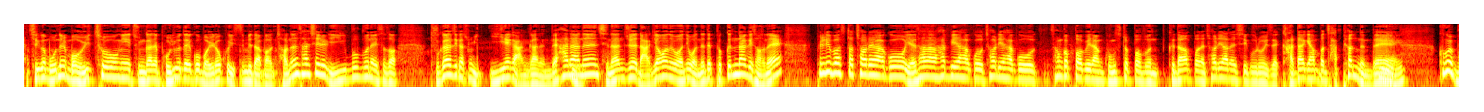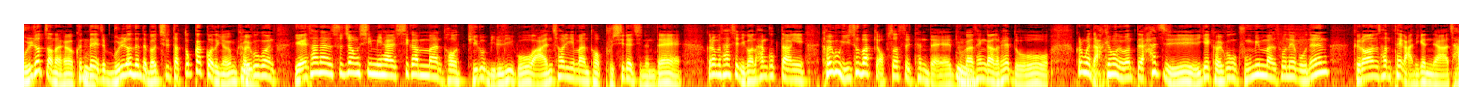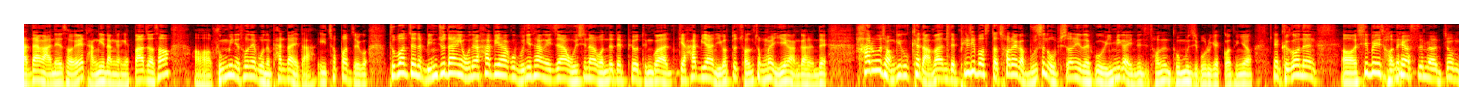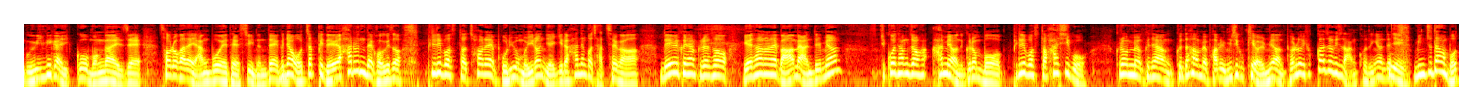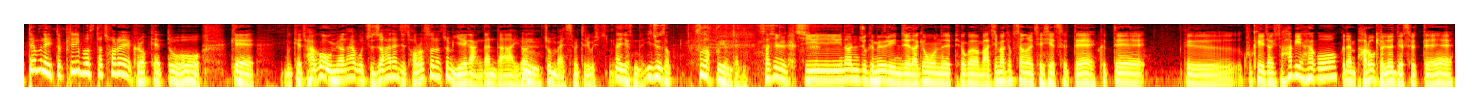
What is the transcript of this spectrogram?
지금 오늘 뭐 의총이 중간에 보류되고 뭐 이렇고 있습니다. 뭐 저는 사실 이 부분에 있어서 두 가지가 좀 이해가 안 가는데 하나는 음. 지난주에 나경원 의원이 원내대표 끝나기 전에 필리버스터 철회하고 예산안 합의하고 처리하고 선거법이랑 공수처법은 그 다음번에 처리하는 식으로 이제 가닥이 한번 잡혔는데 네. 그걸 물렸잖아요. 근데 음. 이제 물렸는데 며칠 있다 똑같거든요. 그럼 결국은 음. 예산안 수정 심의할 시간만 더 뒤로 밀리고 안 처리만 더 부실해지는데 그러면 사실 이건 한국당이 결국 이 수밖에 없었을 텐데 누가 음. 생각을 해도 그러면 나경원 의원 때 하지 이게 결국은 국민만 손해 보는 그런 선택 아니겠냐. 자당 안에서의 당리 당량에 빠져서 어, 국민이 손해 보는 판단이다. 이 첫 번째고 두 번째는 민주당이 오늘 합의하고 문희상 의장, 오신환 원내대표 등과 함께 합의한 이것도 저는 정말 이해가 안 가는데 하루 정기국회 남았는데 필리버스터 철회가 무슨 옵션이 되고 의미가 있는지 저는 도무지 모르겠거든요. 그냥 그거는 어 10일 전에였으면 좀 의미가 있고 뭔가 이제 서로 간에 양보에 될 수 있는데 그냥 어차피 내일 하루인데 거기서 필리버스터 철회 보류 뭐 이런 얘기를 하는 것 자체가 내일 그냥 그래서 예산안에 마음에 안 들면 직권 상정하면 그럼 뭐 필리버스터 하시고 그러면 그냥 그 다음에 바로 임시국회 열면 별로 효과적이진 않거든요. 근데 예. 민주당은 뭐 때문에 또 필리버스터 철회에 그렇게 또 이렇게 뭐 이렇게 좌거우면하고 주저하는지 저로서는 좀 이해가 안 간다 이런 음. 좀 말씀을 드리고 싶습니다. 알겠습니다. 이준석 수석 부위원장님. 사실 지난주 금요일에 이제 나경원 대표가 마지막 협상을 제시했을 때 그때 그 국회의장실에서 합의하고 그다음 에 바로 결렬됐을 때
